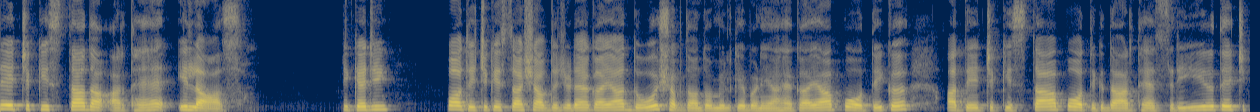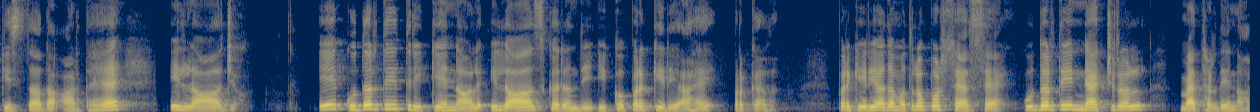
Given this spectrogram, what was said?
ਤੇ ਚਿਕਿਤਸਾ ਦਾ ਅਰਥ ਹੈ ਇਲਾਜ। ਠੀਕ ਹੈ ਜੀ। ਭੌਤਿਕ ਚਿਕਿਤਸਾ ਸ਼ਬਦ ਜਿਹੜਾ ਹੈਗਾ ਆ, ਦੋ ਸ਼ਬਦਾਂ ਤੋਂ ਮਿਲ ਕੇ ਬਣਿਆ ਹੈਗਾ ਆ, ਭੌਤਿਕ ਅਤੇ ਚਿਕਿਤਸਾ। ਭੌਤਿਕ ਦਾ ਅਰਥ ਹੈ ਸਰੀਰ ਤੇ ਚਿਕਿਤਸਾ ਦਾ ਅਰਥ ਹੈ ਇਲਾਜ। ਇਹ ਕੁਦਰਤੀ ਤਰੀਕੇ ਨਾਲ ਇਲਾਜ ਕਰਨ ਦੀ ਇੱਕ ਪ੍ਰਕਿਰਿਆ ਹੈ। ਪ੍ਰਕ- ਪ੍ਰਕਿਰਿਆ ਦਾ ਮਤਲਬ ਪ੍ਰੋਸੈਸ ਹੈ ਕੁਦਰਤੀ ਨੈਚੁਰਲ ਮੈਥਡ ਦੇ ਨਾਲ।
